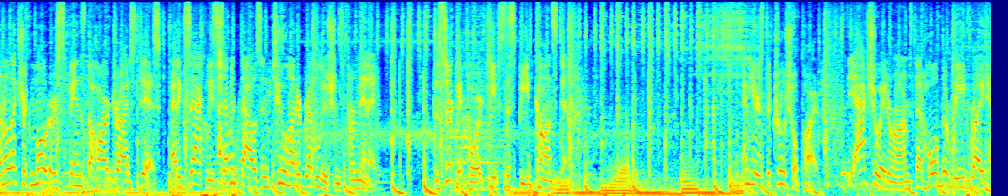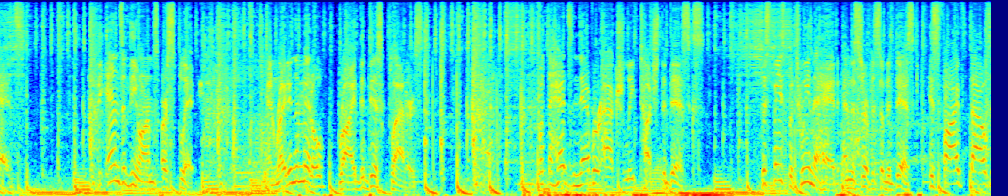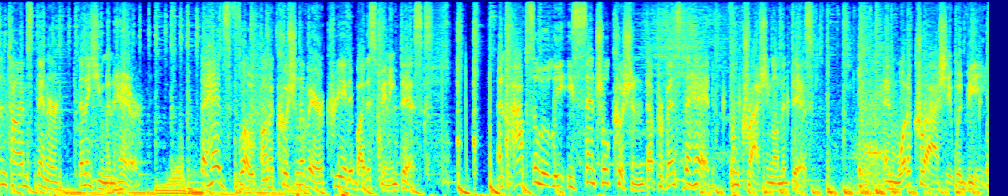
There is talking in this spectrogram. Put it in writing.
an electric motor spins the hard drive's disk at exactly 7,200 revolutions per minute. The circuit board keeps the speed constant. And here's the crucial part, the actuator arms that hold the read-write heads. The ends of the arms are split, and right in the middle ride the disk platters. But the heads never actually touch the disks. The space between the head and the surface of the disk is 5,000 times thinner than a human hair. The heads float on a cushion of air created by the spinning disks. An absolutely essential cushion that prevents the head from crashing on the disk. And what a crash it would be.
